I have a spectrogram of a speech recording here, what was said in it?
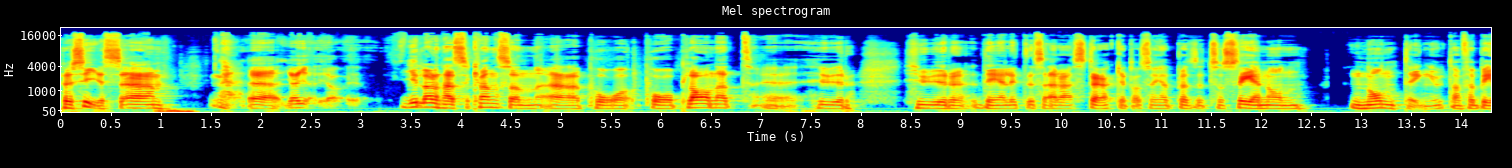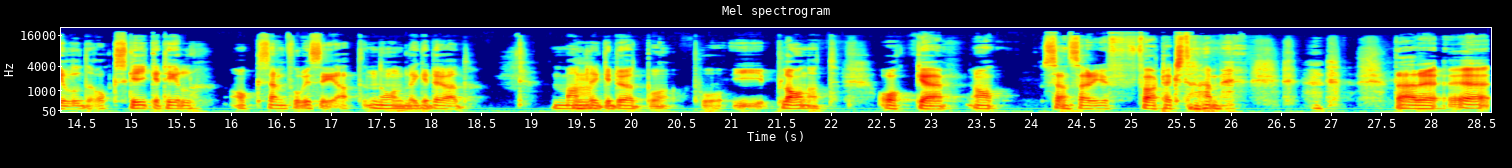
Precis. Eh, eh, jag, jag, jag gillar den här sekvensen eh, på, på planet. Eh, hur, hur det är lite så här stökigt och så helt plötsligt så ser någon någonting utanför bild och skriker till. Och sen får vi se att någon ligger död. Man ligger död på, på, i planet. Och eh, ja, sen så är det ju förtexterna med... där... Eh,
